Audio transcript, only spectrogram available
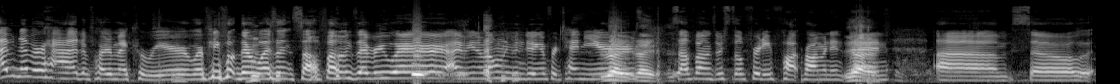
I've never had a part of my career where people there wasn't cell phones everywhere. I mean, I've only been doing it for ten years. Right, right. Cell phones were still pretty po- prominent Yeah. then. Um, so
